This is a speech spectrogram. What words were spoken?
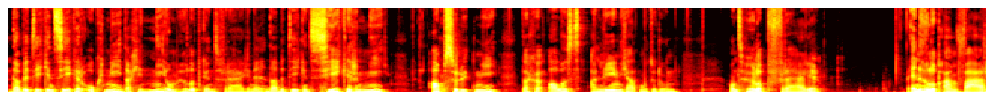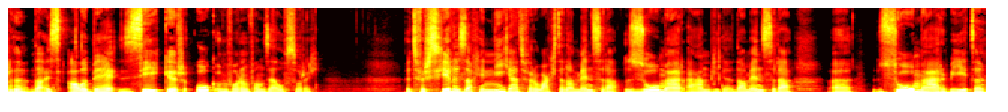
dat betekent zeker ook niet dat je niet om hulp kunt vragen. Hè? Dat betekent zeker niet, absoluut niet, dat je alles alleen gaat moeten doen. Want hulp vragen en hulp aanvaarden, dat is allebei zeker ook een vorm van zelfzorg. Het verschil is dat je niet gaat verwachten dat mensen dat zomaar aanbieden, dat mensen dat uh, zomaar weten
